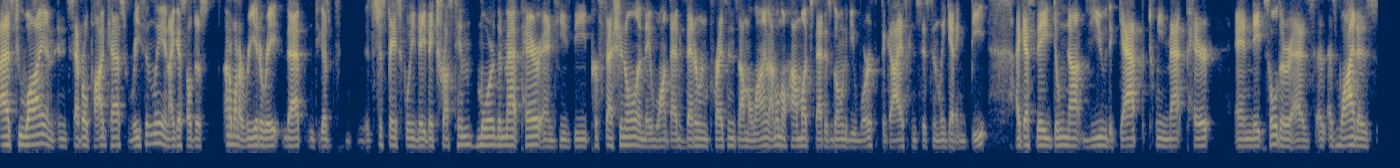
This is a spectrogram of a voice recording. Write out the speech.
as to why in, in several podcasts recently. And I guess I'll just, I don't want to reiterate that because it's just basically they, they trust him more than Matt Peart and he's the professional and they want that veteran presence on the line. I don't know how much that is going to be worth if the guy is consistently getting beat. I guess they do not view the gap between Matt Peart and Nate Solder as, as, wide as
